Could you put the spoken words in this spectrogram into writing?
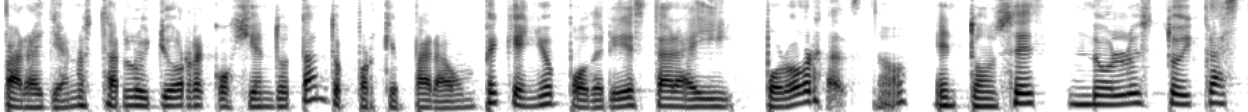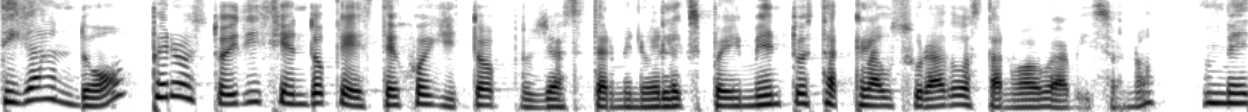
para ya no estarlo yo recogiendo tanto, porque para un pequeño podría estar ahí por horas, ¿no? Entonces no lo estoy castigando, pero estoy diciendo que este jueguito pues ya se terminó, el experimento está clausurado hasta nuevo aviso, ¿no? me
